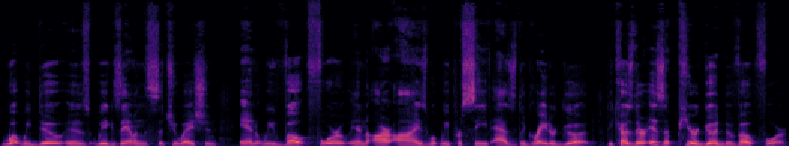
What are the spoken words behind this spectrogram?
what we do is we examine the situation and we vote for, in our eyes, what we perceive as the greater good, because there isn't pure good to vote for.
